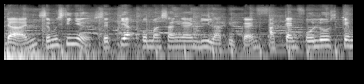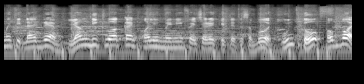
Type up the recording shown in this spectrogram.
Dan semestinya setiap pemasangan dilakukan akan follow schematic diagram yang dikeluarkan oleh manufacturer kereta tersebut untuk avoid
